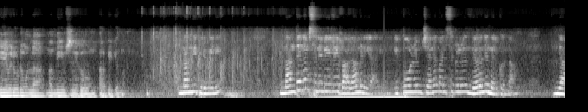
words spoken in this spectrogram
ഏവരോടുമുള്ള നന്ദിയും സ്നേഹവും അർപ്പിക്കുന്നു. നന്ദി തിരുമേനി. നന്ദനം സിനിമയിലെ ബാലാമണിയായി. ഇപ്പോഴും ജനമനസ്സുകളിൽ നിറഞ്ഞു നിൽക്കുന്ന ഞാൻ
